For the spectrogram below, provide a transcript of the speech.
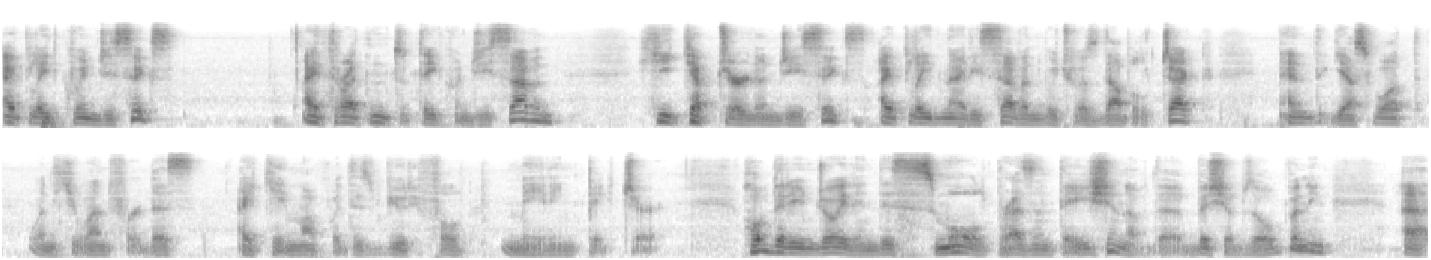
I played Queen G6, I threatened to take on G7. He captured on G6. I played 97, which was double check. And guess what? When he went for this, I came up with this beautiful mating picture. Hope that you enjoyed in this small presentation of the Bishop's opening. Uh,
